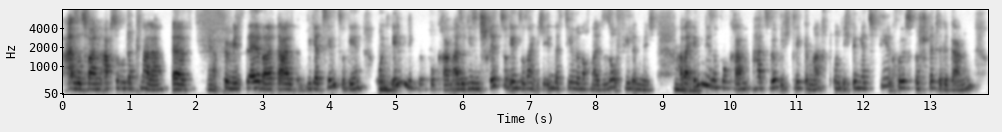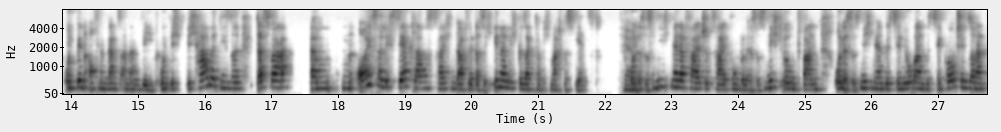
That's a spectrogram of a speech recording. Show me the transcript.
also es war ein absoluter Knaller äh, ja. für mich selber, da jetzt hinzugehen und mhm. in diesem Programm, also diesen Schritt zu gehen, zu sagen, ich investiere nochmal so viel in mich. Mhm. Aber in diesem Programm hat es wirklich Klick gemacht und ich bin jetzt viel größere Schritte gegangen und bin auf einem ganz anderen Weg. Und ich, ich habe diese, das war ähm, ein äußerlich sehr klares Zeichen dafür, dass ich innerlich gesagt habe, ich mache das jetzt. Ja. Und es ist nicht mehr der falsche Zeitpunkt und es ist nicht irgendwann und es ist nicht mehr ein bisschen Yoga, ein bisschen Coaching, sondern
